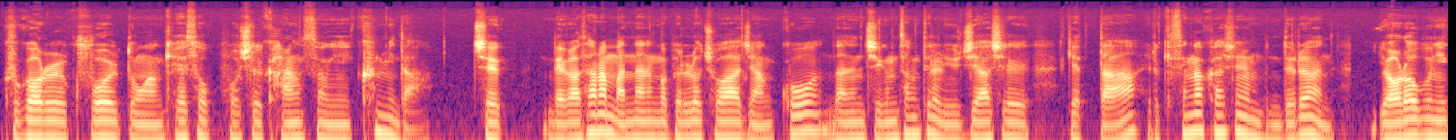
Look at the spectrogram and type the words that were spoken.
그거를 9월 동안 계속 보실 가능성이 큽니다. 즉 내가 사람 만나는 거 별로 좋아하지 않고 나는 지금 상태를 유지하시겠다 이렇게 생각하시는 분들은 여러분이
